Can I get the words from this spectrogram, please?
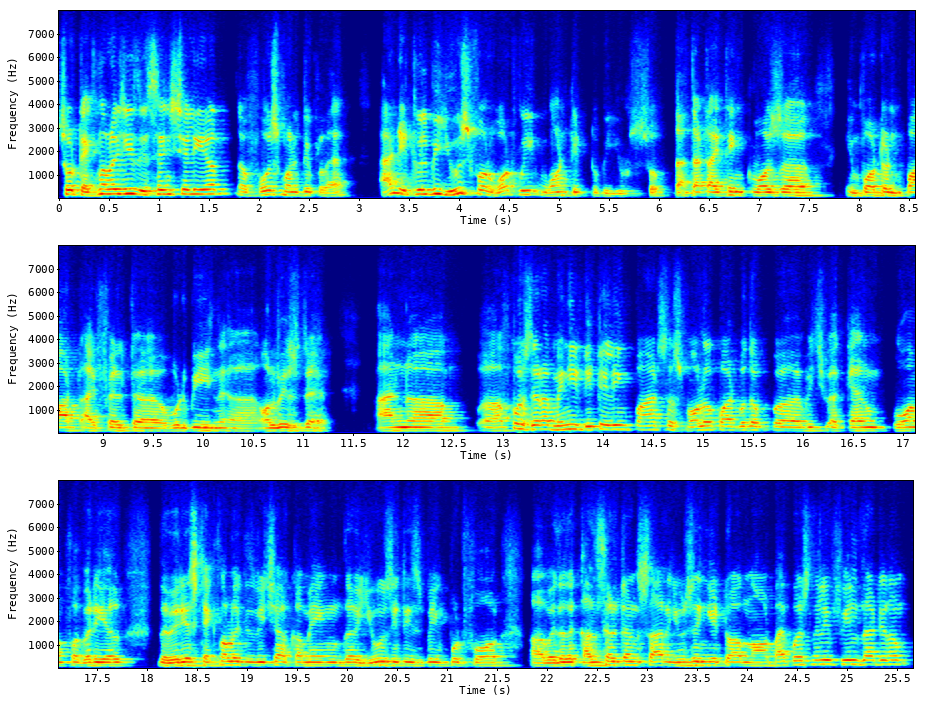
So technology is essentially a, a, force multiplier and it will be used for what we want it to be used. So that, that i think was a important part i felt uh, would be uh, always there and uh, uh, of course, there are many detailing parts, a smaller part with the, uh, which can go on for very well, the various technologies which are coming, the use it is being put for, uh, whether the consultants are using it or not. I personally feel that, you know,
